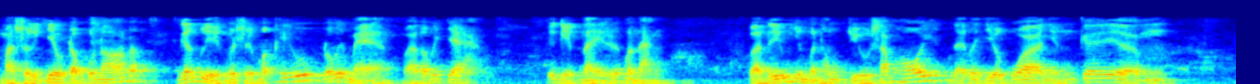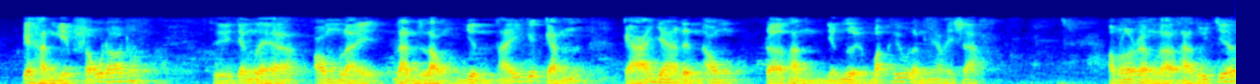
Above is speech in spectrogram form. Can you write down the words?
mà sự gieo trồng của nó đó gắn liền với sự bất hiếu đối với mẹ và đối với cha. Cái nghiệp này rất là nặng và nếu như mình không chịu sám hối để mà vượt qua những cái um, cái hạnh nghiệp xấu đó đó, thì chẳng lẽ ông lại đành lòng nhìn thấy cái cảnh cả gia đình ông trở thành những người bất hiếu lẫn nhau hay sao? Ông nói rằng là, thà tôi chết,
